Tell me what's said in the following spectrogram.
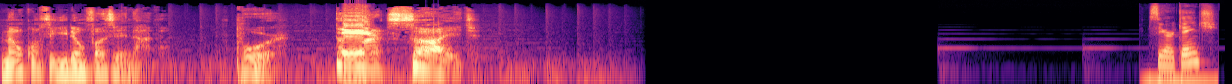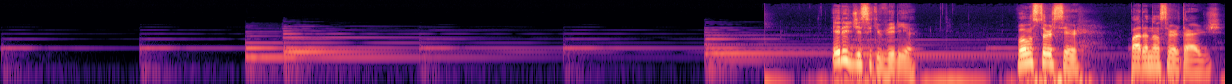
não conseguirão fazer nada. Por Dark Side. Senhor Kent? Ele disse que viria. Vamos torcer, para não ser tarde.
